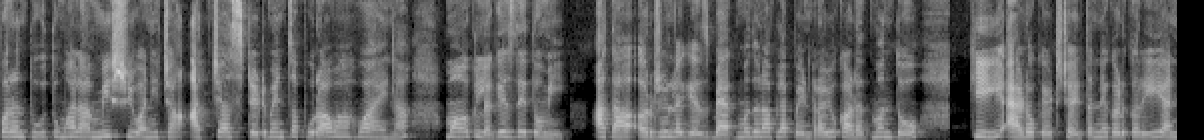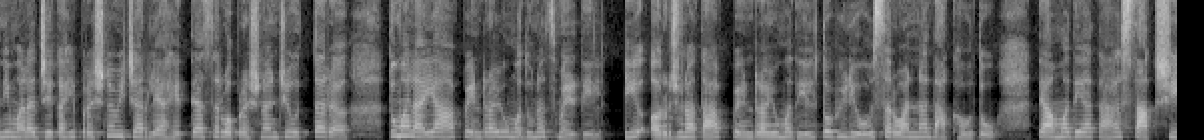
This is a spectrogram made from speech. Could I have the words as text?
परंतु तुम्हाला मिस शिवानीच्या आजच्या स्टेटमेंटचा पुरावा हवा आहे ना? मग लगेच देतो मी. आता अर्जुन लगेच बॅगमधून आपला पेनड्राईव्ह काढत म्हणतो की ॲडव्होकेट चैतन्य गडकरी यांनी मला जे काही प्रश्न विचारले आहेत त्या सर्व प्रश्नांची उत्तरं तुम्हाला या पेनड्राईव्हमधूनच मिळतील. अर्जुन आता पेनड्राईव्हमधील तो व्हिडिओ सर्वांना दाखवतो. त्यामध्ये आता साक्षी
